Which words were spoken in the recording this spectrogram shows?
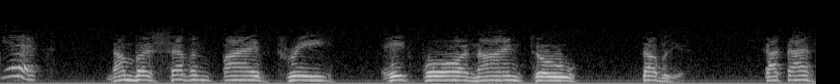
Yes. Number 753-8492-W. Got that?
